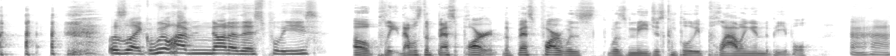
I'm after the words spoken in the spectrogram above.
I was like, we'll have none of this, please. oh, please! That was the best part. The best part was was me just completely plowing into people, Uh huh.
